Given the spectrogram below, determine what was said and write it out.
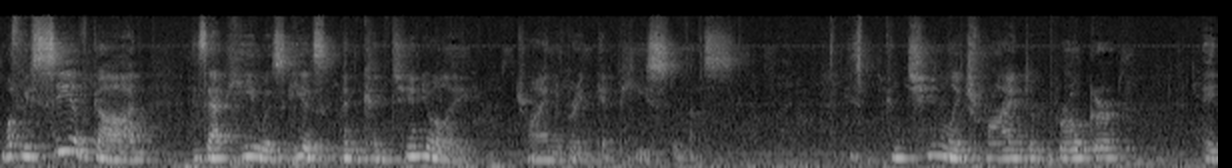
what we see of God is that he was he has been continually trying to bring get peace with us He's continually trying to broker a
